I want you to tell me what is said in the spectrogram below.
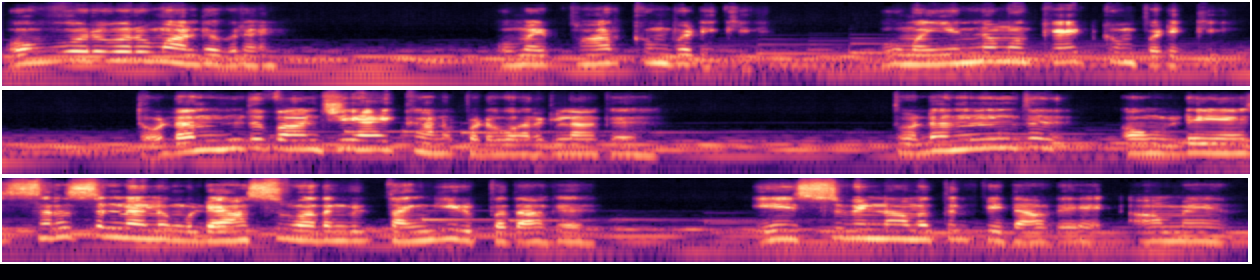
ஒவ்வொருவரும் ஆண்டவரே உம்மை பார்க்கும்படிக்கு உம்மை இன்னமும் கேட்கும்படிக்கு தொடர்ந்து வாஞ்சியாய் காணப்படுவார்களாக. தொடர்ந்து அவங்களுடைய சிரசின் மேல உங்களுடைய ஆசிர்வாதங்கள் தங்கி இருப்பதாக இயேசுவின் நாமத்தில் பிதாவே ஆமேன்.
